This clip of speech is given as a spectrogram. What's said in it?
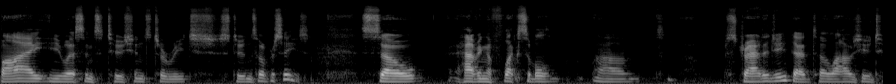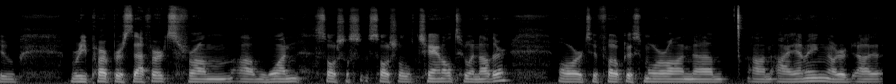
by U.S. institutions to reach students overseas. So, having a flexible uh, strategy that allows you to repurpose efforts from um, one social social channel to another, or to focus more on um, on IMing or uh,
